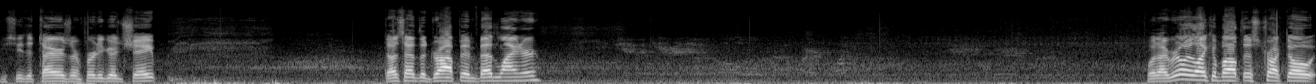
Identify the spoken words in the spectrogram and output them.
You see the tires are in pretty good shape. Does have the drop-in bed liner. What I really like about this truck though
